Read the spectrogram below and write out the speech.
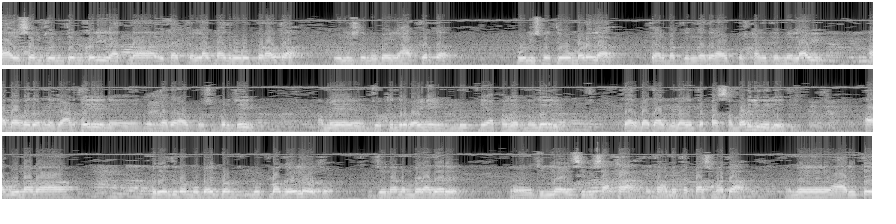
આ ઈસમ જેમ તેમ કરી રાતના એકાદ કલાક બાદ રોડ ઉપર આવતા પોલીસની મોબાઈલને હાથ કરતા પોલીસને તેઓ મળેલા. ત્યારબાદ ગંગાધર આઉટપોસ્ટ ખાતે તેમને લાવી. આ બાબત અમને જાણ થયેલી અને ગંગાધર આઉટપોસ્ટ ઉપર જઈ અમે જ્યોતિન્દ્રભાઈની લૂંટની આ ફરિયાદ નોંધેલી. ત્યારબાદ આ ગુનાની તપાસ સંભાળી લીધેલી હતી. આ ગુનામાં ફરિયાદીનો મોબાઈલ પણ લૂંટમાં ગયેલો હતો. જેના નંબર આધારે જિલ્લા એલસીબી શાખા તથા અમે તપાસમાં હતા. અને આ રીતે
